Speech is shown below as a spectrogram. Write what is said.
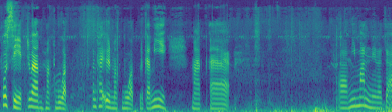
โพเศษหรือว่าหมากบวบคนไทยเอื่นหมากบวบแล้วก็มีหมากอ่าอ่ามีมันนี่แหละจ้ะ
